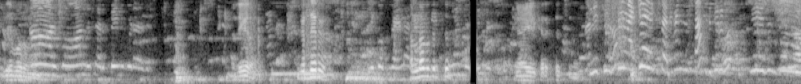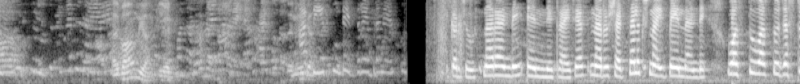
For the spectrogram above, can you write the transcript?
ఇదే అది బాగుంది. సరిపోయింది కూడా అది. దగ్గర ఇక్కడ దగ్గర అనుబాబు ఇక్కడ కరెక్ట్ వచ్చింది అని చూడు ఎట్లా సరిపోయింది సార్ అది బాగుంది ఇక్కడ చూస్తున్నారా అండి? ఎన్ని ట్రై చేస్తున్నారు? షర్ట్ సెలెక్షన్ అయిపోయిందండి. వస్తూ వస్తూ జస్ట్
